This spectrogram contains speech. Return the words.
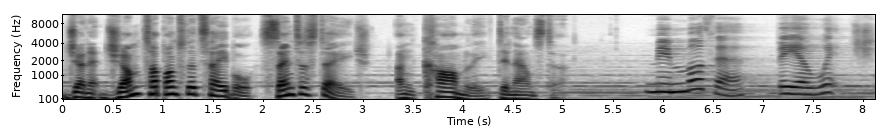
Janet jumped up onto the table, centre stage, and calmly denounced her. Me mother be a witch,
